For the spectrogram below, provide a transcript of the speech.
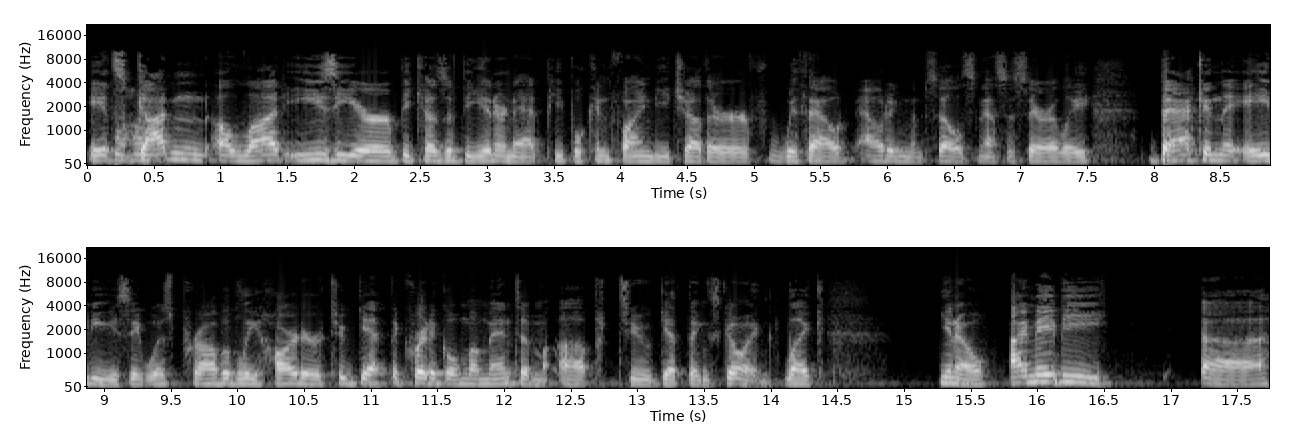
it's gotten a lot easier because of the internet. People can find each other without outing themselves necessarily. Back in the 80s, it was probably harder to get the critical momentum up to get things going. Like, you know, I may be, uh,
